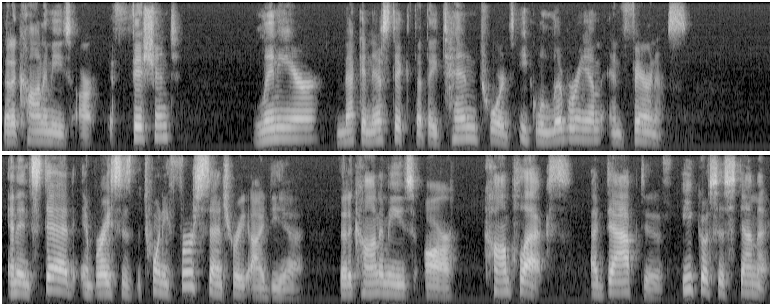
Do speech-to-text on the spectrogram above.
that economies are efficient, linear, mechanistic, that they tend towards equilibrium and fairness, and instead embraces the 21st century idea that economies are complex, adaptive, ecosystemic,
